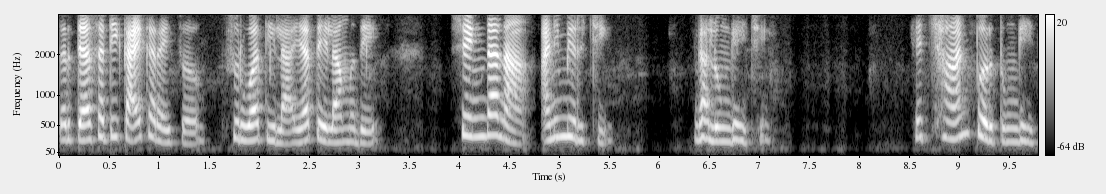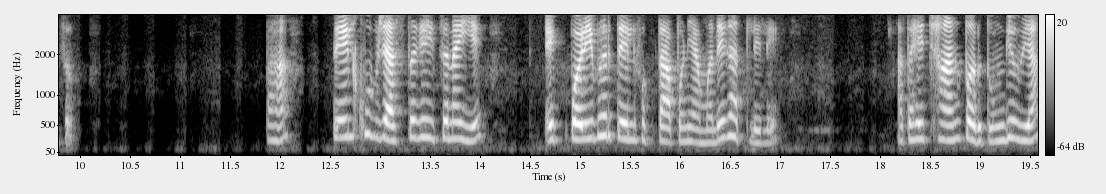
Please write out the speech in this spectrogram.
तर त्यासाठी काय करायचं? सुरुवातीला या तेलामध्ये शेंगदाणा आणि मिरची घालून घ्यायची. हे छान परतून घ्यायचं. पहा तेल खूप जास्त घ्यायचं नाही आहे एक पळीभर तेल फक्त आपण यामध्ये घातलेले. आता हे छान परतून घेऊया.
